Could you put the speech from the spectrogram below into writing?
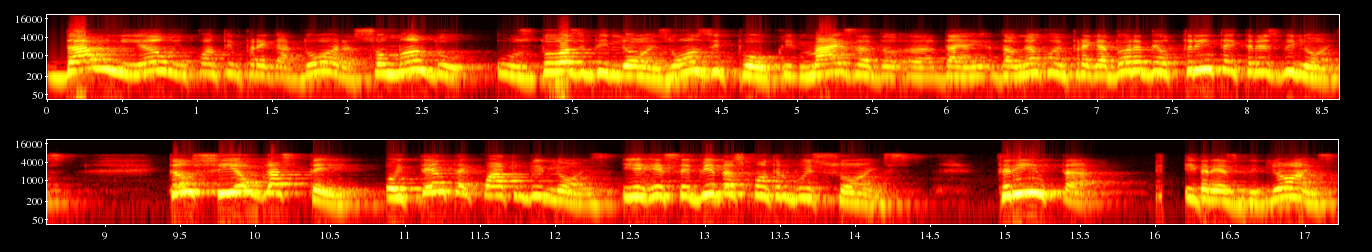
Da União, enquanto empregadora, somando os 12 bilhões, 11 e pouco, e mais a da, da União como empregadora, deu 33 bilhões. Então, se eu gastei 84 bilhões e recebi das contribuições 33 bilhões,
